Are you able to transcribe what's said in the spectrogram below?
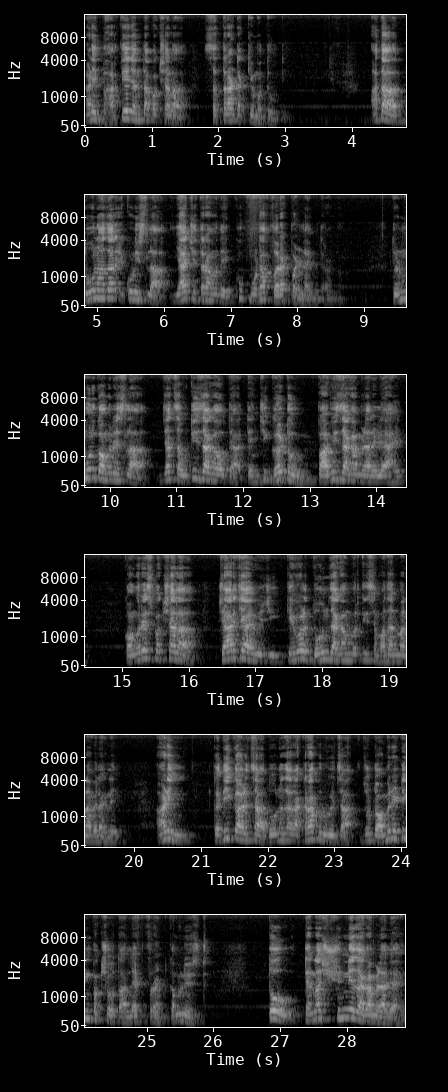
आणि भारतीय जनता पक्षाला सतरा टक्के मतं होती. आता दोन हजार एकोणीसला या चित्रामध्ये खूप मोठा फरक पडला आहे मित्रांनो. तृणमूल काँग्रेसला ज्या चौतीस जागा होत्या त्यांची घट होऊन बावीस जागा मिळालेल्या आहेत. काँग्रेस पक्षाला चारच्या ऐवजी केवळ दोन जागांवरती समाधान मानावे लागले. आणि कधी काळचा दोन हजार अकरा पूर्वीचा जो डॉमिनेटिंग पक्ष होता लेफ्ट फ्रंट कम्युनिस्ट तो त्यांना शून्य जागा मिळाल्या आहेत.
